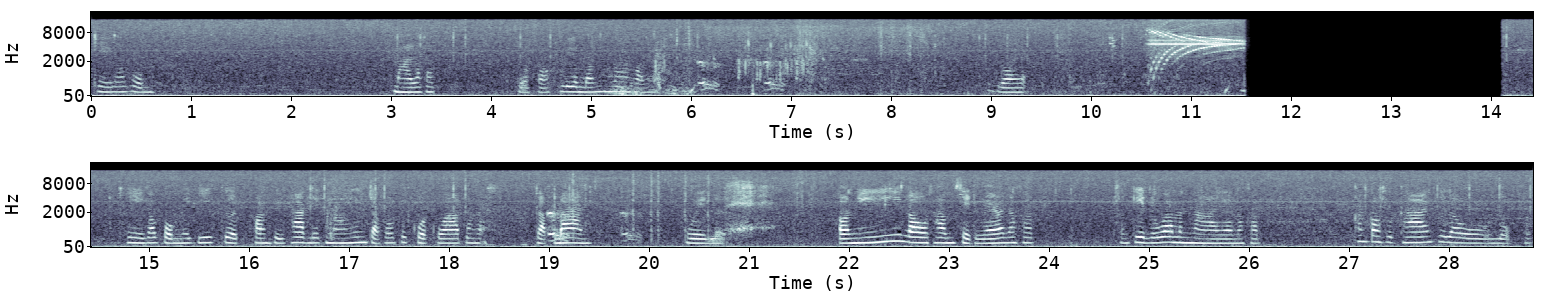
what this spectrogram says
โอเคครับผม มาแล้วครับ เดี๋ยวขอเคลียร์มอนข้างล่างก่อนร้อยโอเคครับผมเมื่อกี้เกิดความผิดพลาดเล็กน้อยเนื่องจากว่าไปกดวาร์ปนะคะกลับบ้านเวเลย ตอนนี้เราทำเสร็จแล้วนะครับ สังเกตได้ว่ามันนานแล้วนะครับ ขั้นตอนสุดท้ายคือเราหลบครับ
